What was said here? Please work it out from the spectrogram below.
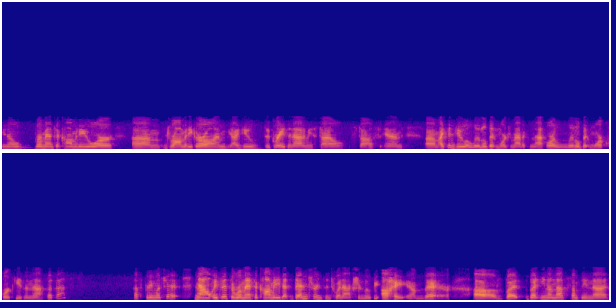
you know, romantic comedy or um, dramedy girl. I'm I do the Grey's Anatomy style stuff, and um, I can do a little bit more dramatic than that, or a little bit more quirky than that. But that's that's pretty much it. Now, if it's a romantic comedy that then turns into an action movie, I am there. Uh, but but you know and that's something that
